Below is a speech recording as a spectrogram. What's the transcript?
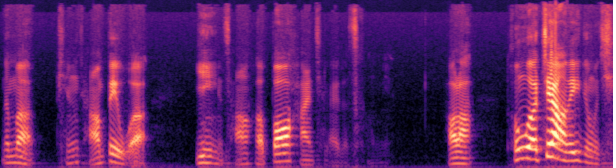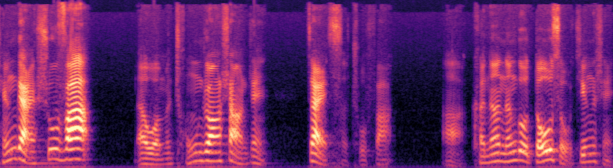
那么平常被我隐藏和包含起来的层面。好了，通过这样的一种情感抒发，那我们重装上阵，再次出发，啊，可能能够抖擞精神，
